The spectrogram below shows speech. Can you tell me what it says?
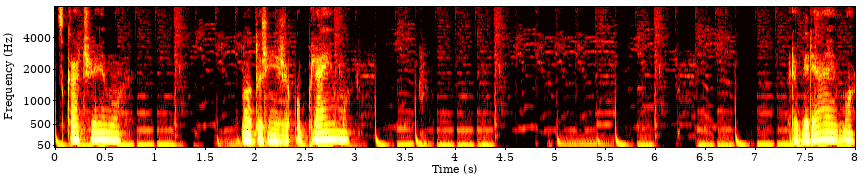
Скачуємо. Ну, точніше, купляємо. Перевіряємо.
